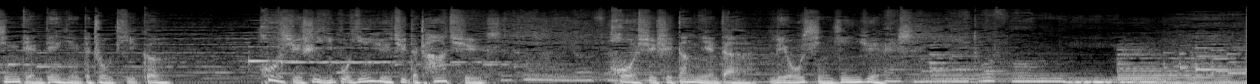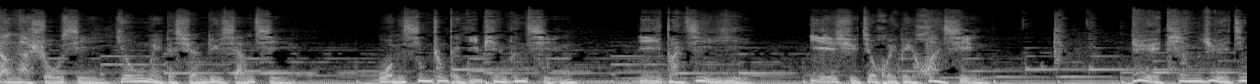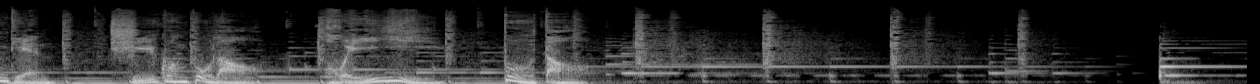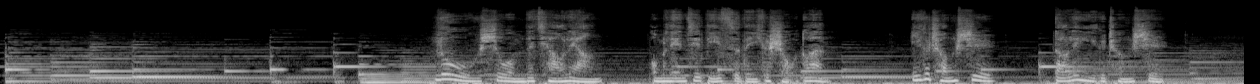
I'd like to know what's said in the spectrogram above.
经典电影的主题歌，或许是一部音乐剧的插曲，或许是当年的流行音乐。当那熟悉优美的旋律响起，我们心中的一片温情，一段记忆，也许就会被唤醒。越听越经典，时光不老，回忆不倒。路是我们的桥梁，我们连接彼此的一个手段。一个城市到另一个城市，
